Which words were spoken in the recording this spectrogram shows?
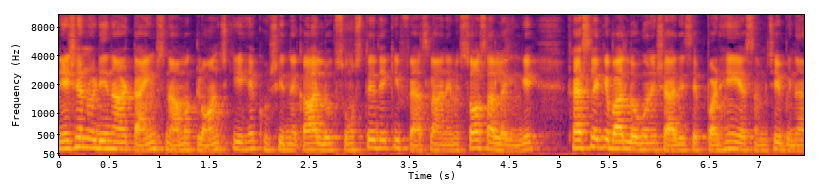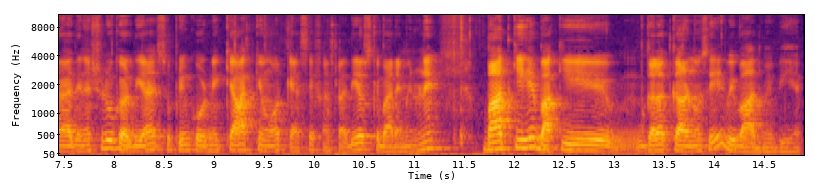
nation with in our times नामक लॉन्च की है। खुर्शीद ने कहा, लोग सोचते थे कि फैसला आने में सौ साल लगेंगे। फैसले के बाद लोगों ने शायद इसे पढ़े या समझे बिना राय देना शुरू कर दिया है। सुप्रीम कोर्ट ने क्या, क्यों और कैसे फैसला दिया, उसके बारे में उन्होंने बात की है। बाकी गलत कारणों से विवाद में भी है।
